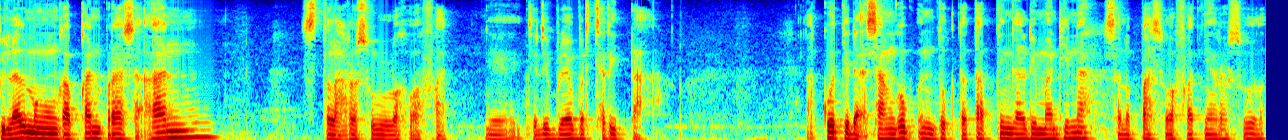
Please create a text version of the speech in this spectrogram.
Bilal mengungkapkan perasaan setelah Rasulullah wafat ya jadi beliau bercerita Aku tidak sanggup untuk tetap tinggal di Madinah selepas wafatnya Rasul.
